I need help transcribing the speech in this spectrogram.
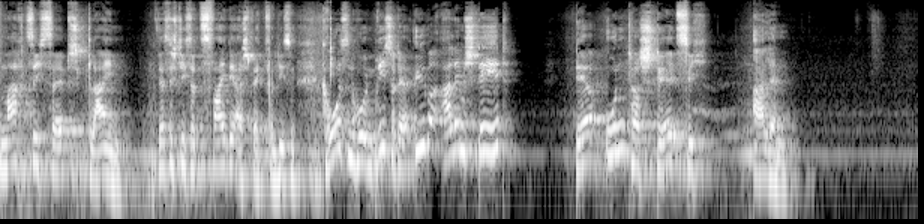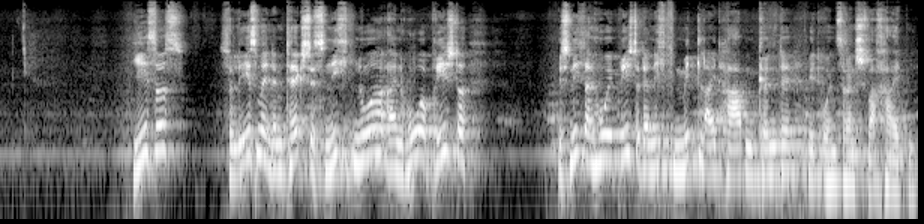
macht sich selbst klein. Das ist dieser zweite Aspekt von diesem großen hohen Priester, der über allem steht, der unterstellt sich allem. Jesus, so lesen wir in dem Text, ist nicht nur ein hoher Priester, ist nicht ein hoher Priester, der nicht Mitleid haben könnte mit unseren Schwachheiten.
